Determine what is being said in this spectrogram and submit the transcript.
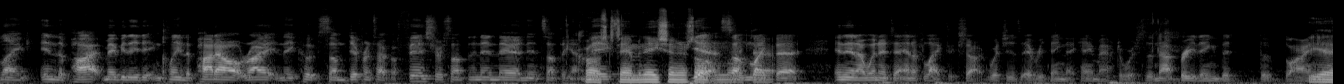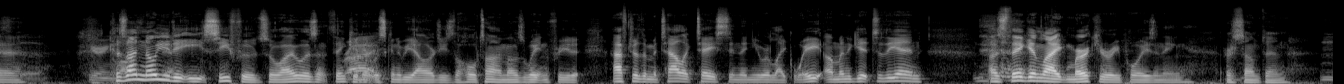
like in the pot. Maybe they didn't clean the pot out right, and they cooked some different type of fish or something in there, and then something got Cross mixed. contamination or something, Yeah, something like, like that. And then I went into anaphylactic shock, which is everything that came afterwards: the not breathing, the the blindness, Yeah. the hearing. Because I know you to eat seafood, so I wasn't thinking it was going to be allergies the whole time. I was waiting for you to after the metallic taste, and then you were like, "Wait, I'm going to get to the end." I was thinking like mercury poisoning or something. Hmm.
